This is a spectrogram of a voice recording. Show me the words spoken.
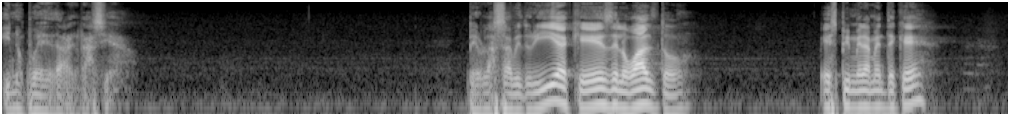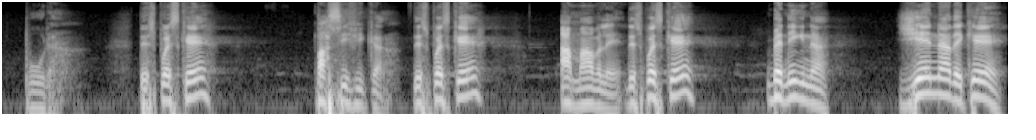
Y no puede dar gracia. Pero la sabiduría que es de lo alto es primeramente qué? Pura. Después qué? Pacífica. Después qué? Amable. Después qué? Benigna. Llena de qué?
